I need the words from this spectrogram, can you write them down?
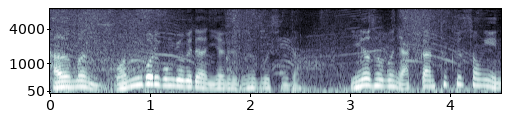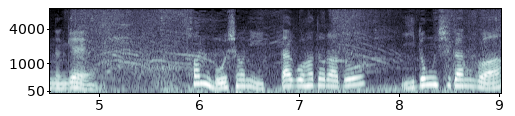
다음은 원거리 공격에 대한 이야기를 좀 해보겠습니다. 이 녀석은 약간 특수성이 있는 게 선 모션이 있다고 하더라도 이동 시간과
